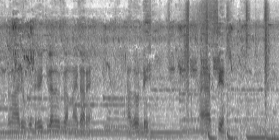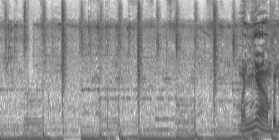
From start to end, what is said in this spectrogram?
ഇതൊന്നും ആരും ഉപദ്രവിക്കില്ല എന്ന് ഇവർക്ക് നന്നായിട്ട് അറിയാം. അതുകൊണ്ട് ഹാപ്പിയാണ് മഞ്ഞ ആമ്പൽ.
